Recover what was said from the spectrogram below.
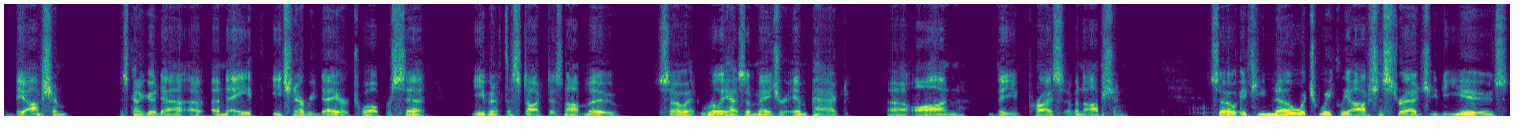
The option is going to go down an eighth each and every day or 12%, even if the stock does not move. So it really has a major impact uh, on the price of an option. So if you know which weekly option strategy to use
